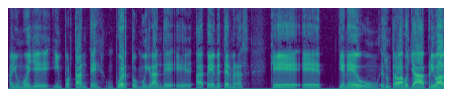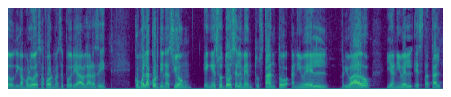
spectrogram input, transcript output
hay un muelle importante, un puerto muy grande, eh, APM Terminals, que tiene un, es un trabajo ya privado, digámoslo de esa forma, se podría hablar así. ¿Cómo es la coordinación en esos dos elementos, tanto a nivel privado y a nivel estatal?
